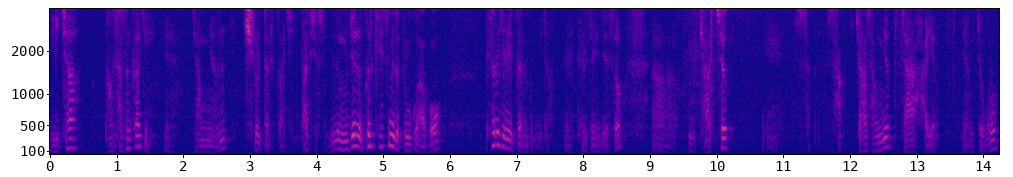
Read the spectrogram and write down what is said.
2차 방사선까지 예, 작년 7월 달까지 받으셨습니다. 문제는 그렇게 했음에도 불구하고 폐로전이 있다는 겁니다. 예, 폐로전이 돼서 아, 좌측 예, 사, 좌상엽, 좌하엽 양쪽으로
